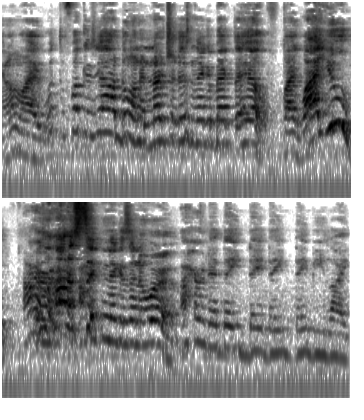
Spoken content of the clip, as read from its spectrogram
And I'm like, what the fuck is y'all doing to nurture this nigga back to health? Like, why you? I There's a lot of I- sick niggas in the world. I heard that they they they they be like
